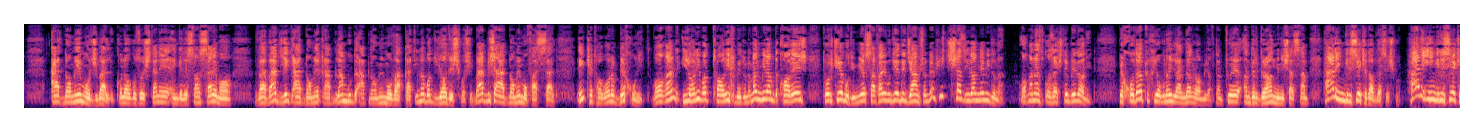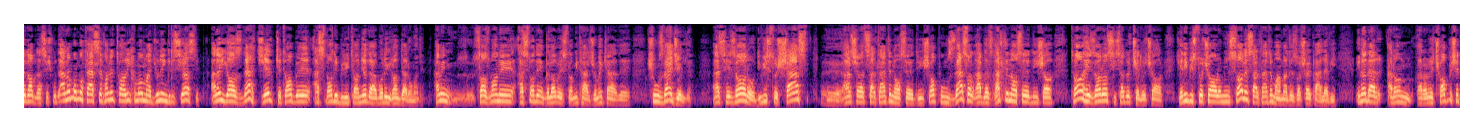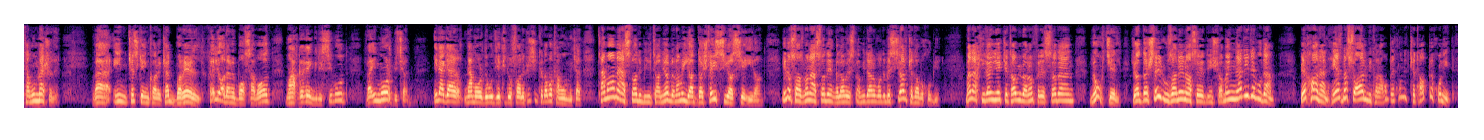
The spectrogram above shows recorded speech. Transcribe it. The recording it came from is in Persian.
عدنامه مجمل کلا گذاشتن انگلستان سر ما. و بعد یک عدنامه قبلا بود عدنامه موقت. اینا باید یادش باشه. بعد میشه عدنامه مفصل. این کتاب ها رو بخونید. واقعا ایرانی باید تاریخ بدونه. من میرم خارج ترکیه بودیم. یه سفری بود یه جمع شد. هیچ از ایران نمی‌دونن. واقعا از گذشته بدانید. به خدا تو خیابونای لندن را می‌رفتم. تو اندرگراند می نشستم هر انگلیسی کتاب دستش بود. هر انگلیسی کتاب دستش بود. الان ما متاسفانه تاریخ ما مدیون انگلیسی هستیم. الان یازده جلد کتاب اسناد بریتانیا درباره ایران در اومده. همین سازمان اسناد انقلاب اسلامی ترجمه کرده. 16 جلده. از 1260 عرض شود سلطنت ناصرالدین شاه 15 سال قبل از قتل ناصرالدین شاه تا 1344 یعنی 24 امین سال سلطنت محمد رضا شاه پهلوی. اینا در الان قرار چاپ بشه تموم نشده. و این کسی که این کار کرد بارل. خیلی آدم باسواد محقق انگلیسی بود و این مرد بیچد این اگر نمرده بود یکی دو سال پیش این کتاب رو تموم می‌کرد. تمام اسناد بریتانیا به نام یادداشت‌های سیاسی ایران. اینو سازمان اسناد انقلاب اسلامی در آورده. بسیار کتاب خوبیه. من اخیرا یک کتابی برام فرستادن. نه جلد. یادداشت‌های روزانه ناصرالدین شاه من ندیده بودم. بخوانن. هی از من سوال می‌کنن. آقا بخونید کتاب بخونید.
